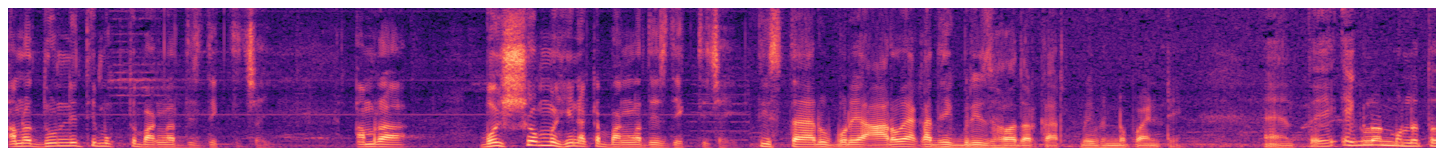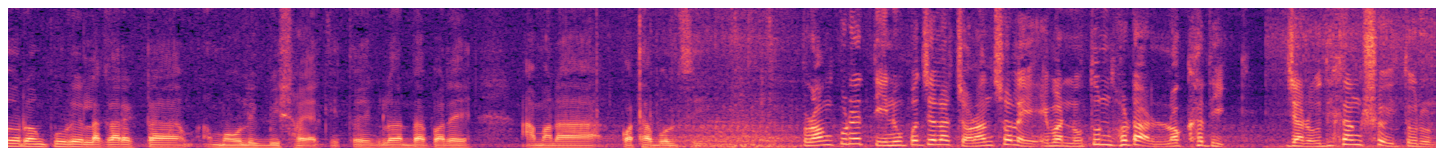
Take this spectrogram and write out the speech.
আমরা দুর্নীতিমুক্ত বাংলাদেশ দেখতে চাই। আমরা বৈষম্যহীন একটা বাংলাদেশ দেখতে চাই। তিস্তার উপরে আরও একাধিক ব্রিজ হওয়া দরকার বিভিন্ন পয়েন্টে। হ্যাঁ তো এগুলো মূলত রংপুর এলাকার একটা মৌলিক বিষয় আর কি। তো এগুলোর ব্যাপারে আমরা কথা বলছি। রংপুরের তিন উপজেলার চরাঞ্চলে এবার নতুন ভোটার লক্ষাধিক যার অধিকাংশই তরুণ।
